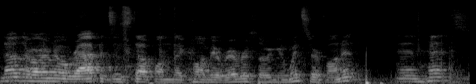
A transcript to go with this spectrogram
now there are no rapids and stuff on the Columbia River, so we can windsurf on it, and hence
